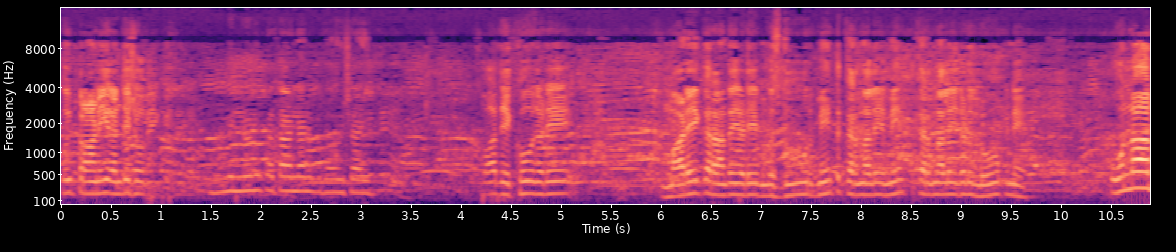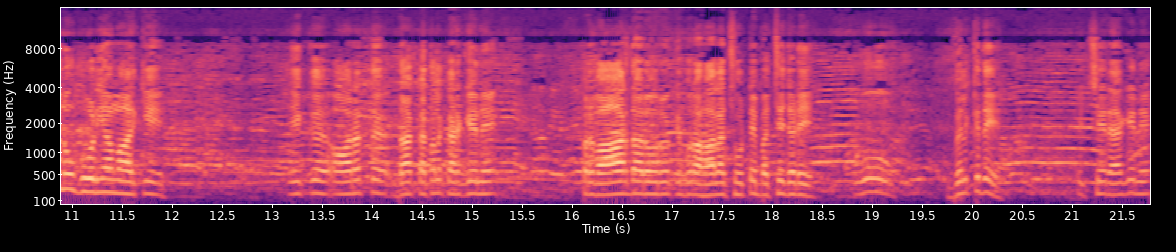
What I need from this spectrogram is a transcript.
ਕੋਈ ਪੁਰਾਣੀ ਰੰਜਿਸ਼ ਹੋਵੇ ਕਿਸੇ ਦੀ? ਮੈਨੂੰ ਨਹੀਂ ਪਤਾ ਉਹਨਾਂ ਨੂੰ ਪਤਾ ਸ਼ਾਇਦ। ਸੋ ਆਹ ਦੇਖੋ ਜਿਹੜੇ ਮਾੜੇ ਘਰਾਂ ਦੇ ਜਿਹੜੇ ਮਜ਼ਦੂਰ ਮਿਹਨਤ ਕਰਨ ਵਾਲੇ ਮਿਹਨਤ ਕਰਨ ਵਾਲੇ ਜਿਹੜੇ ਲੋਕ ਨੇ ਉਹਨਾਂ ਨੂੰ ਗੋਲੀਆਂ ਮਾਰ ਕੇ ਇੱਕ ਔਰਤ ਦਾ ਕਤਲ ਕਰ ਗਏ ਨੇ। ਪਰਿਵਾਰ ਦਾ ਰੋ ਰੋ ਕੇ ਬੁਰਾ ਹਾਲ ਹੈ ਛੋਟੇ ਬੱਚੇ ਜਿਹੜੇ, ਉਹ ਬਿਲਕਦੇ ਪਿੱਛੇ ਰਹਿ ਗਏ ਨੇ।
